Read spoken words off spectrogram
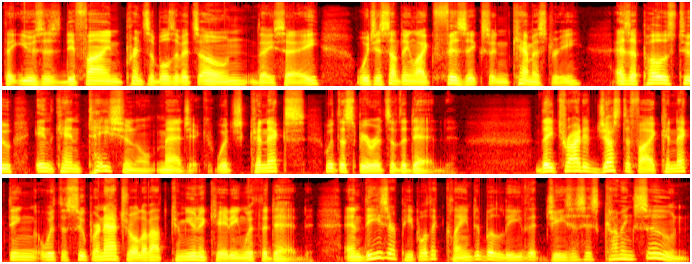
that uses defined principles of its own, they say, which is something like physics and chemistry, as opposed to incantational magic, which connects with the spirits of the dead. They try to justify connecting with the supernatural about communicating with the dead. And these are people that claim to believe that Jesus is coming soon.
